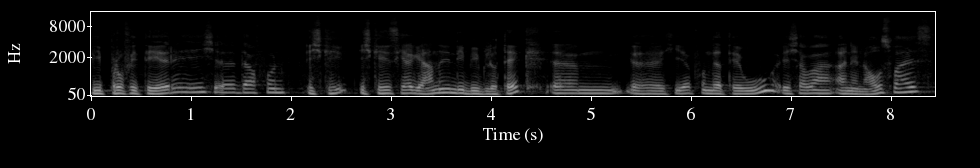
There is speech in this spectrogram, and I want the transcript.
wie profitiere ich davon? Ich, ich gehe sehr gerne in die Bibliothek ähm, äh, hier von der TU. Ich habe einen Ausweis.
